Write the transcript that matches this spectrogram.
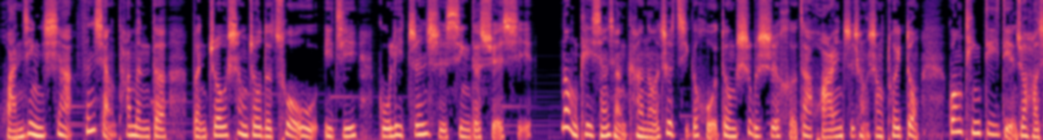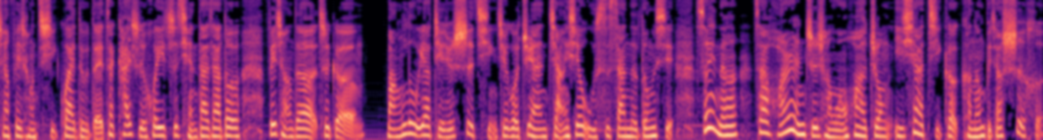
环境下分享他们的本周、上周的错误，以及鼓励真实性的学习。那我们可以想想看、哦，这几个活动适不适合在华人职场上推动？光听第一点就好像非常奇怪，对不对？在开始会议之前，大家都非常的这个。忙碌要解决事情，结果居然讲一些五四三的东西。所以呢，在华人职场文化中，以下几个可能比较适合。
